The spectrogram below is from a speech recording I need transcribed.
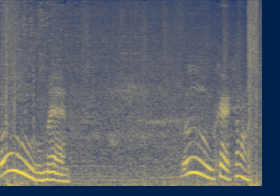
Ooh, man. Ooh, okay, come on.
